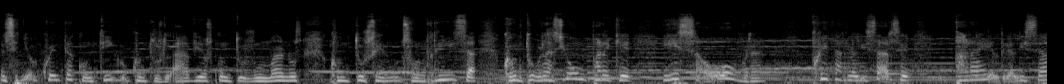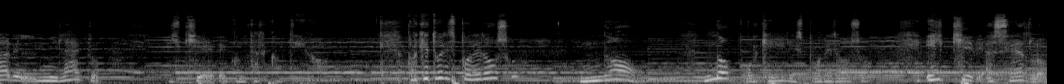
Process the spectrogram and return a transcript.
El Señor cuenta contigo, con tus labios, con tus manos, con tu sonrisa, con tu oración, para que esa obra pueda realizarse, para Él realizar el milagro. Él quiere contar contigo. ¿Por qué tú eres poderoso? No, no porque eres poderoso él quiere hacerlo.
